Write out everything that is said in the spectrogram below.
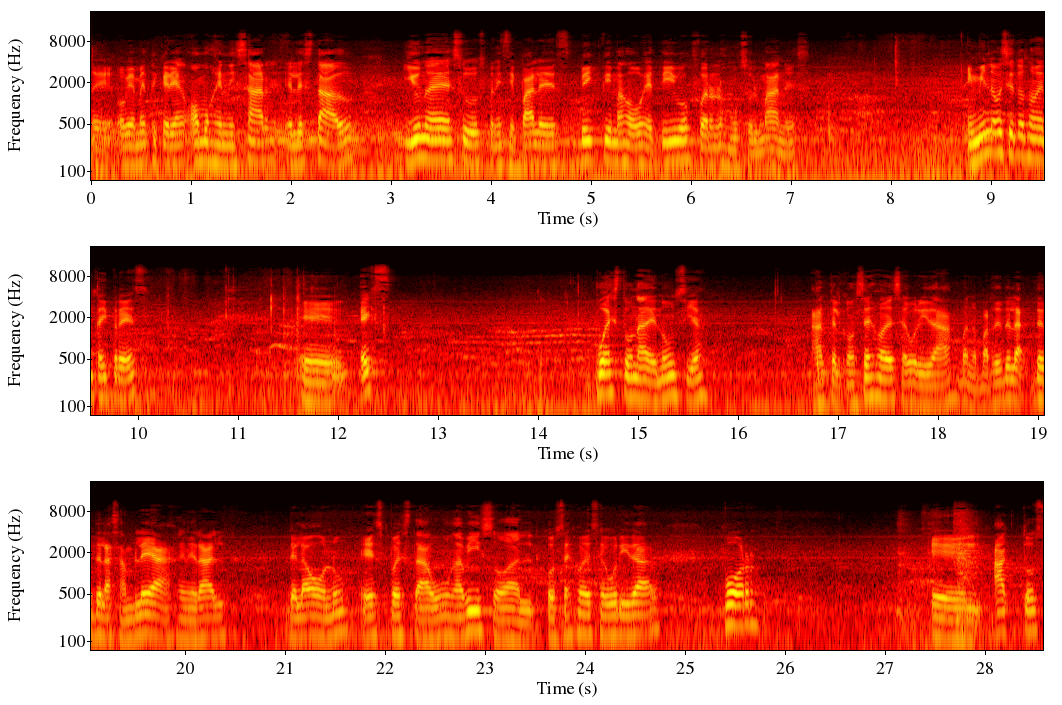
eh, obviamente querían homogenizar el Estado y una de sus principales víctimas o objetivos fueron los musulmanes. En 1993, eh, ex puesto una denuncia ante el Consejo de Seguridad, bueno, a partir de la, desde la Asamblea General de la ONU, es puesta un aviso al Consejo de Seguridad por actos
